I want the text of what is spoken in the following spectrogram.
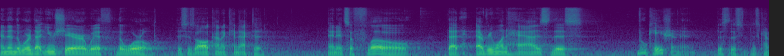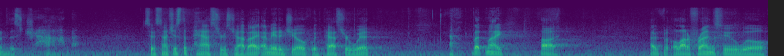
and then the word that you share with the world. This is all kind of connected. And it's a flow that everyone has this vocation in, this, this, this kind of this job. So it's not just the pastor's job. I, I made a joke with Pastor Witt, but my, uh, I have a lot of friends who will,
